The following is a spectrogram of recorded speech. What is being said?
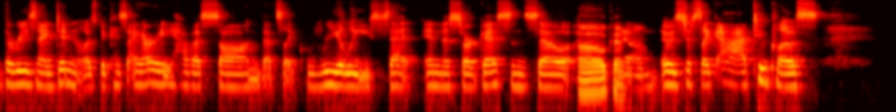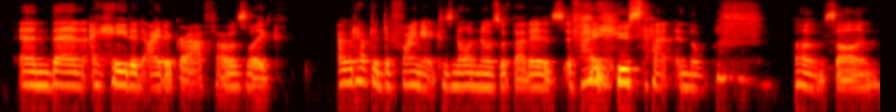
the reason I didn't was because I already have a song that's like really set in the circus. And so Oh, okay. you know, it was just like, ah, too close. And then I hated eidograph. I was like, I would have to define it because no one knows what that is if I use that in the um, song.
